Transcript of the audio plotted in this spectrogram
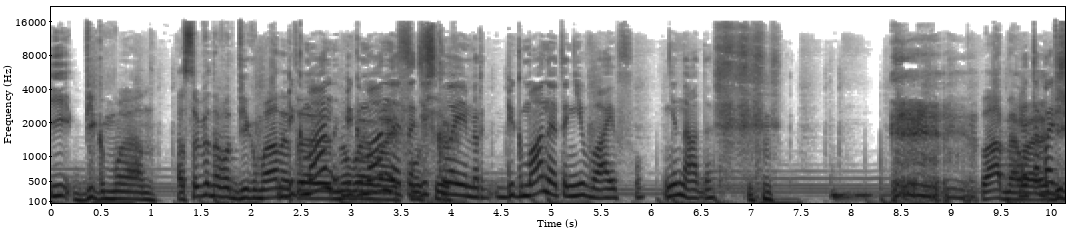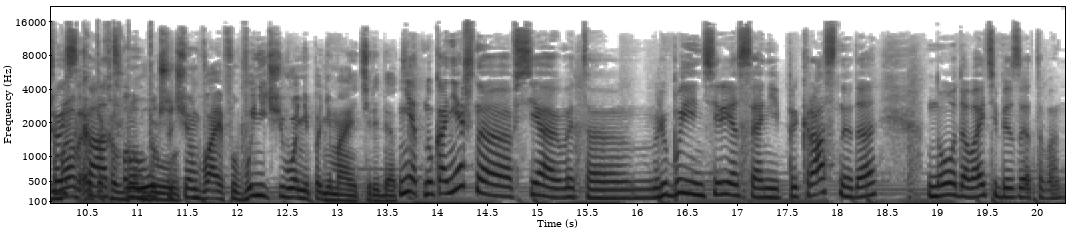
и Бигман. Особенно вот Бигман это Бигман это дисклеймер. Бигман это не вайфу. Не надо. Ладно, это большой Бигман, скат. Это Он лучше, чем вайфу. Вы ничего не понимаете, ребят. Нет, ну, конечно, все это... Любые интересы, они прекрасны, да? Но давайте без этого.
